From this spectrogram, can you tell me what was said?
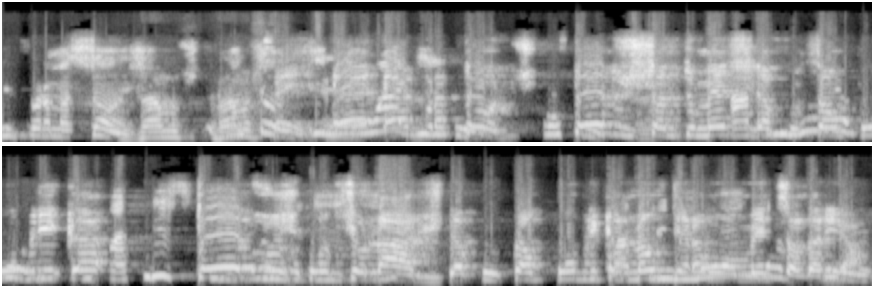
informações. Vamos, vamos sim. É, é para todos. Todos os santumentos da função pública, todos os funcionários da função pública não terão um aumento salarial.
